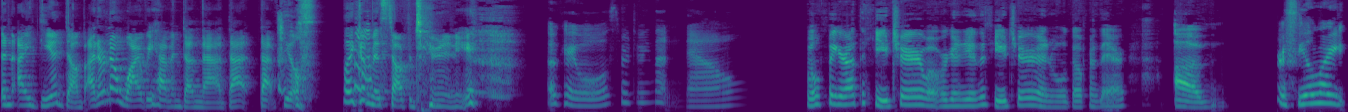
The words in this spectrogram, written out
an idea dump. I don't know why we haven't done that. That that feels like a missed opportunity. Okay, well, we'll start doing that now. We'll figure out the future, what we're going to do in the future, and we'll go from there. Um, I feel like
